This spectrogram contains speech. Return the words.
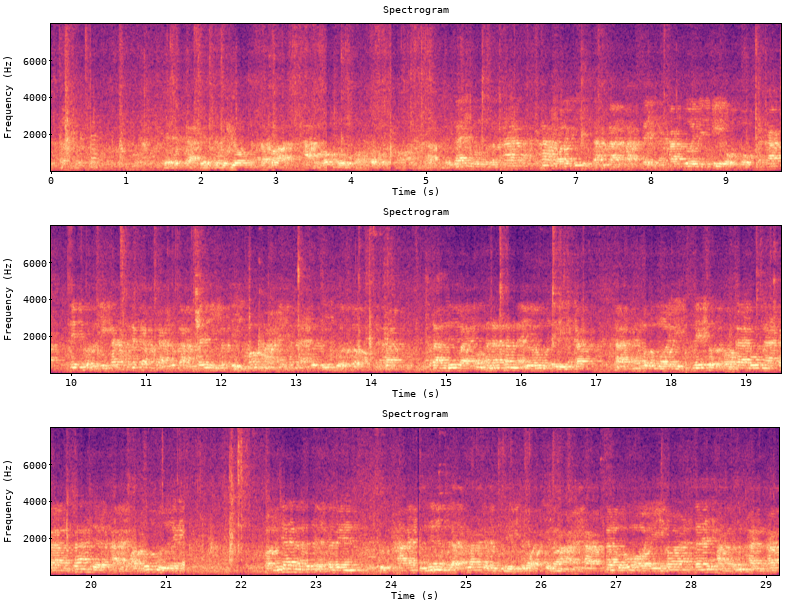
นะครับเดี๋ยว จะกราบเรียนท่านนายกนะครับว่าฐานข้อมูลของปปงนะครับได้รวมมูลค่า523 ล้านบาทเศษนะครับ โดยในปี 66 นะครับ ในส่วนนี้ครับคณะกรรมการทุกการได้มีมติมอบหมายคณะเจ้ที่ตรวจสอบนะครับตามนโยบายของคณะท่านนายกรัฐมนตรีนะครับทางกรมในส่วนของการบูรณาการสร้างเครือข่ายความร่วมมือในขออนุญาตนำเสนอประเด็น สุดท้ายเนื่องจากราชดำริจังหวัดเชียงรายครับทางกรมเองก็ได้ให้ความสำคัญครับ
